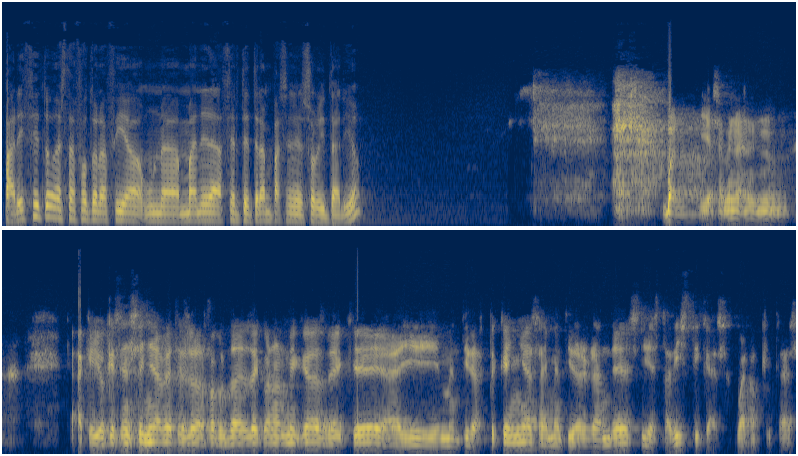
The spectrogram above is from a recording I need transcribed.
¿Parece toda esta fotografía una manera de hacerte trampas en el solitario? Bueno, ya saben, aquello que se enseña a veces en las facultades económicas de que hay mentiras pequeñas, hay mentiras grandes y estadísticas. Bueno, quizás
